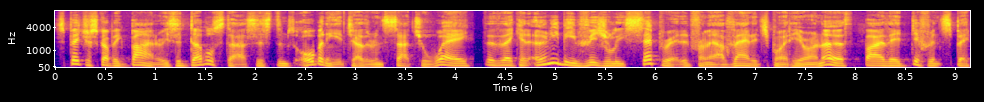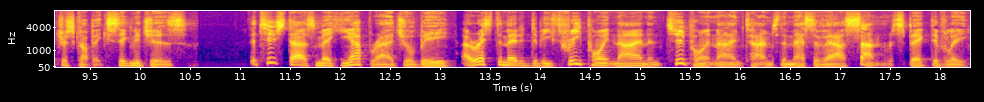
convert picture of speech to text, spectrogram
Spectroscopic binaries are double star systems orbiting each other in such a way that they can only be visually separated from our vantage point here on Earth by their different spectroscopic signatures. The two stars making up Rigel B are estimated to be 3.9 and 2.9 times the mass of our Sun, respectively.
